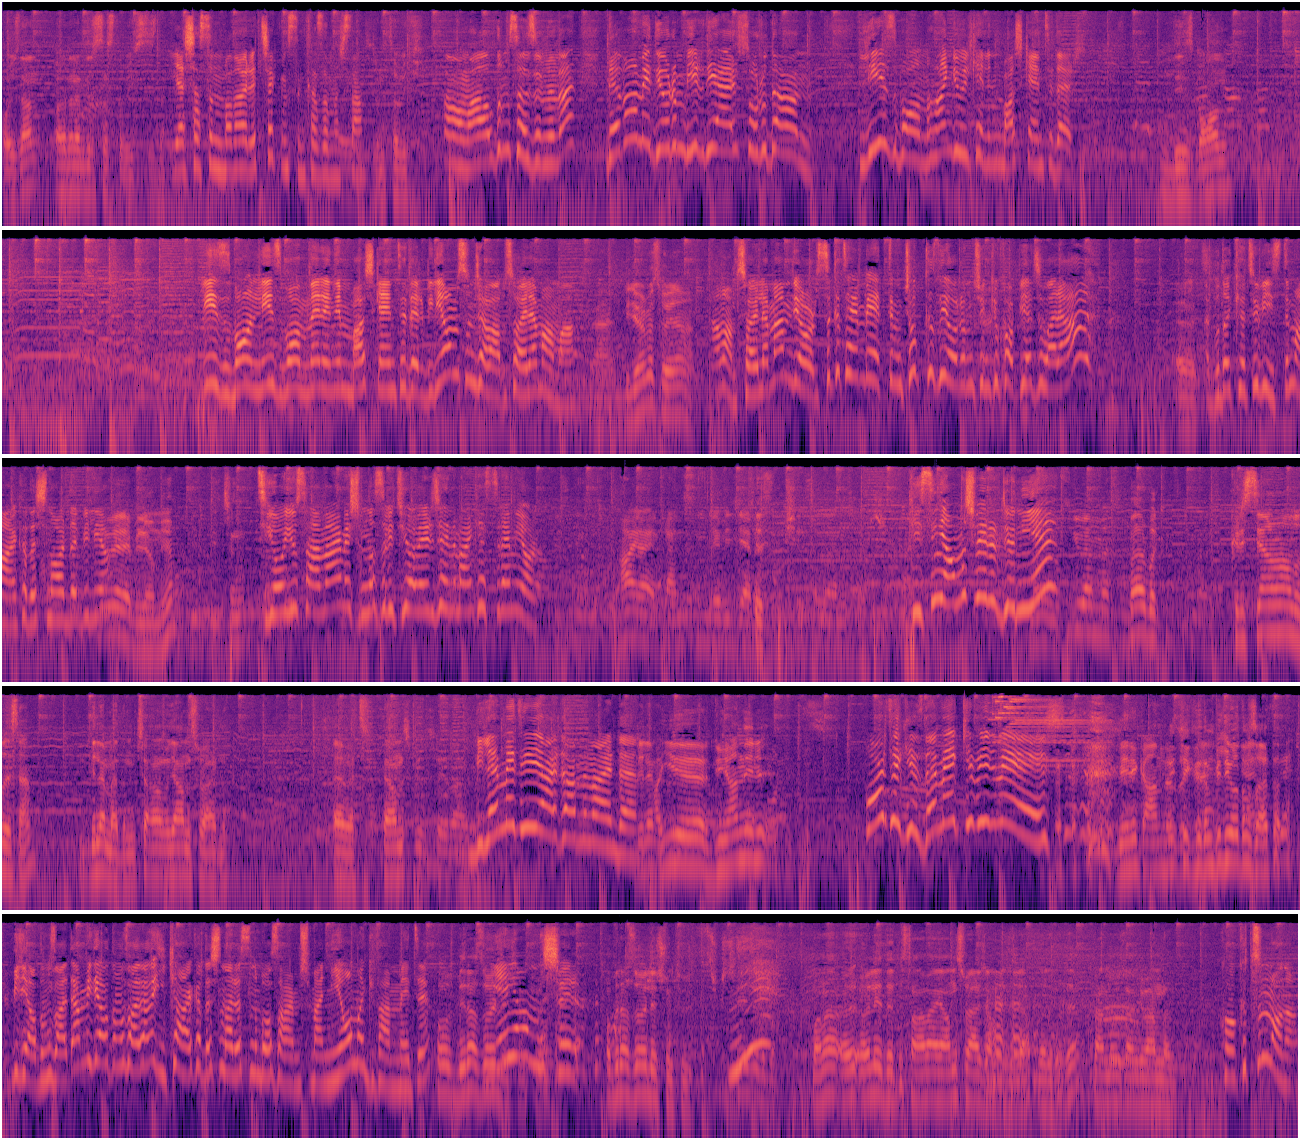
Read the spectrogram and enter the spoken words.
O yüzden öğrenebilirsiniz tabii ki siz de. Yaşasın bana öğretecek misin kazanırsan? Öğretirim tabii ki. Tamam aldım sözümü ben. Devam ediyorum bir diğer sorudan. Lisbon hangi ülkenin başkentidir? Lisbon, Lisbon, Lisbon nerenin başkentidir? Biliyor musun cevabı? Söyleme ama. ben biliyorum ve söylemem. Tamam söylemem diyor. Sıkı tembih ettim. Çok kızıyorum çünkü kopyacılara. evet. Bu da kötü bir isim. Arkadaşın orada biliyor. Verebiliyor muyum? Bildiği için Tiyoyu sen verme. Şimdi nasıl bir tiyo vereceğini ben kestiremiyorum. Hayır hayır kendisinin bilebileceği Kesin. bir şey yanlış Kesin yanlış verir diyor. Niye? Güvenmez. ver bakayım. Cristiano Ronaldo desem. Bilemedim, yanlış verdim. Evet, yanlış bir şey verdim. Bilemediği yerden mi verdin? Bilemedim. Hayır dünyanın en... Portekiz demek ki bilmiş. Beni kandırdı. Dedim biliyordum zaten. biliyordum zaten biliyordum zaten. İki arkadaşın arasını bozarmış ben. Niye ona güvenmedin? O biraz öyle Niye çünkü. yanlış ver? O biraz öyle çünkü. çünkü şey dedi, Bana ö- öyle dedi, sana ben yanlış vereceğim dedi cevapları dedi. Ben de o yüzden güvenmedim. Korkuttun mu onu?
